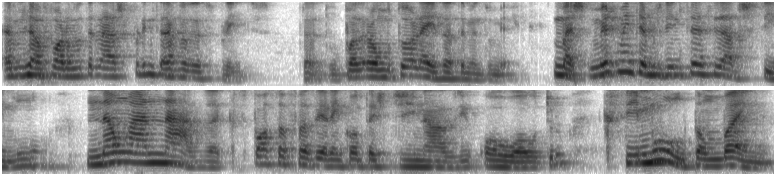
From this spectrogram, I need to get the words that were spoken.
a melhor forma de treinar sprints é fazer sprints. Portanto, o padrão motor é exatamente o mesmo. Mas, mesmo em termos de intensidade de estímulo, não há nada que se possa fazer em contexto de ginásio ou outro que simule tão bem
